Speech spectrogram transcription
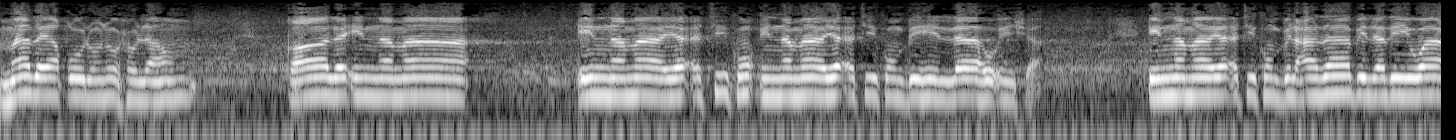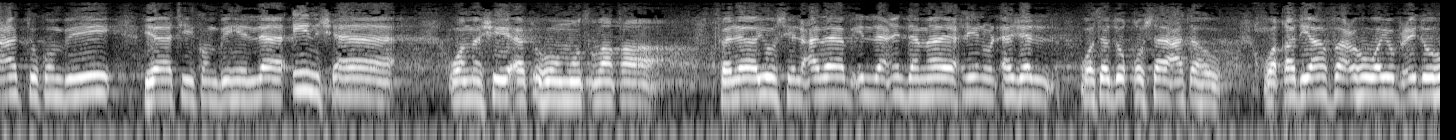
ماذا يقول نوح لهم؟ قال إنما إنما يأتيكم إنما يأتيكم به الله إن شاء. إنما يأتيكم بالعذاب الذي واعدتكم به يأتيكم به الله إن شاء ومشيئته مطلقة فلا يرسل العذاب إلا عندما يحين الأجل وتدق ساعته. وقد يرفعه ويبعده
